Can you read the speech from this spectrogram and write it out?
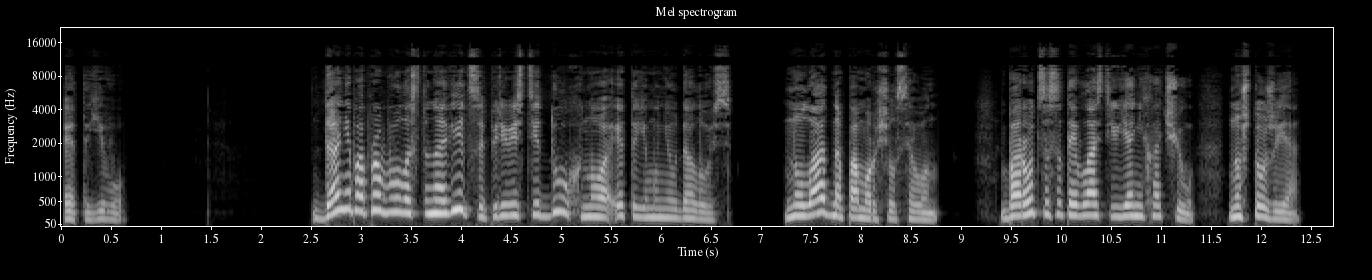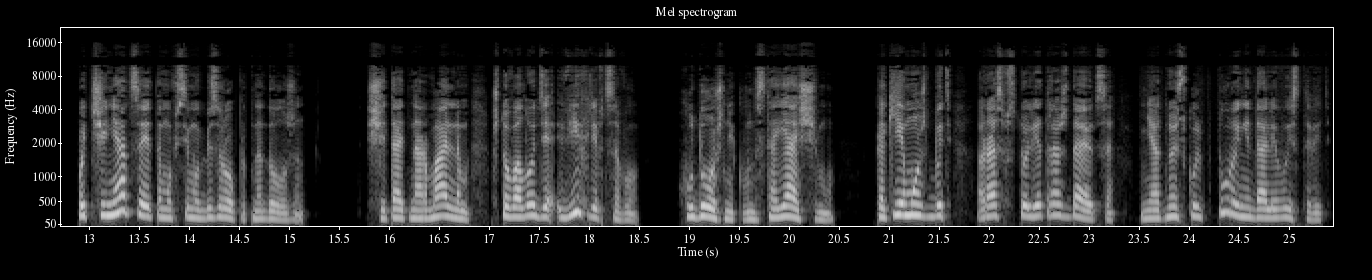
это его. Даня попробовал остановиться, перевести дух, но это ему не удалось. «Ну ладно», — поморщился он. «Бороться с этой властью я не хочу. Но что же я? Подчиняться этому всему безропотно должен. Считать нормальным, что Володе Вихревцеву, художнику, настоящему, какие, может быть, раз в сто лет рождаются, ни одной скульптуры не дали выставить,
